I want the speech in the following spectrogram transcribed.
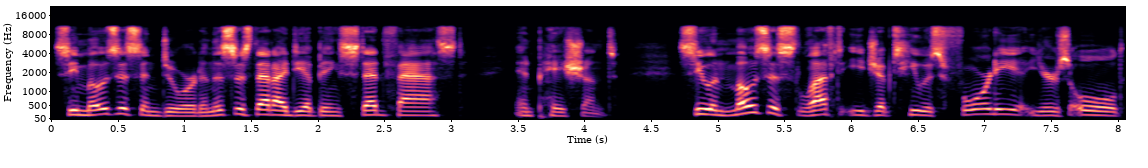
See, Moses endured, and this is that idea of being steadfast and patient. See, when Moses left Egypt, he was 40 years old,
